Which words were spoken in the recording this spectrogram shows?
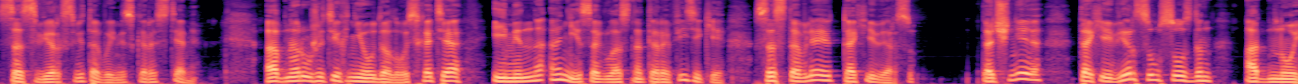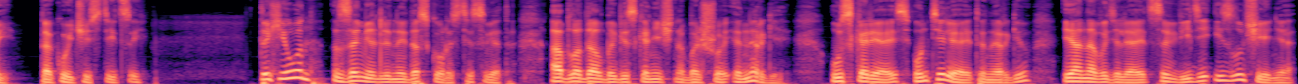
со сверхсветовыми скоростями. Обнаружить их не удалось, хотя именно они, согласно терафизике, составляют тахиверсум. Точнее, тахиверсум создан одной такой частицей. Тахион, замедленный до скорости света, обладал бы бесконечно большой энергией. Ускоряясь, он теряет энергию, и она выделяется в виде излучения.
